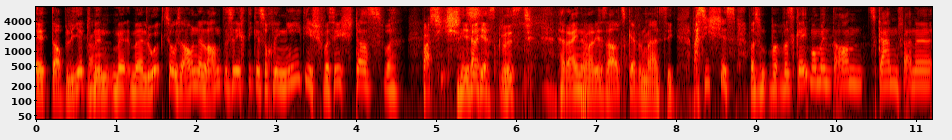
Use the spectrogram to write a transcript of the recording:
etabliert. Man, man, man schaut so aus allen Landesrichtungen so ein bisschen neidisch. Was ist das? Was, ist Ja, das? ich hab's gewusst. Herr Rainer Maria Salzgeber-mässig. Was ist es? Was, was geht momentan zu Genf einen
